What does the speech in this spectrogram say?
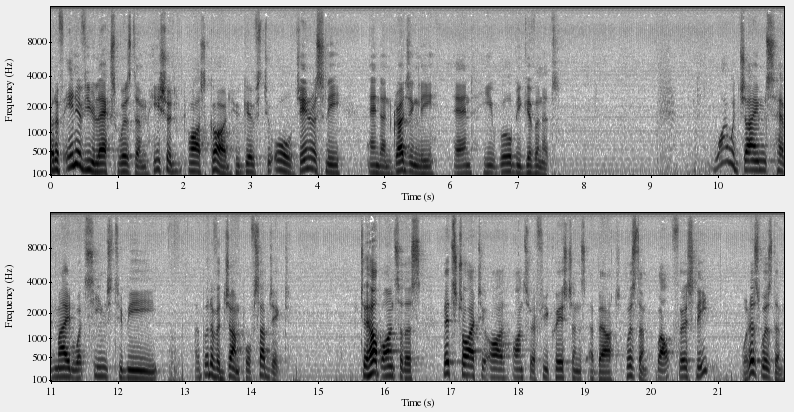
But if any of you lacks wisdom, he should ask God, who gives to all generously and ungrudgingly, and he will be given it. Why would James have made what seems to be a bit of a jump off subject? To help answer this, let's try to answer a few questions about wisdom. Well, firstly, what is wisdom?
